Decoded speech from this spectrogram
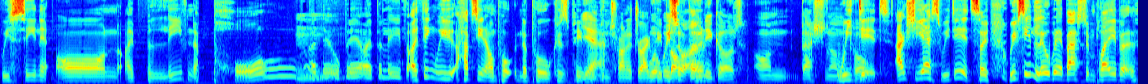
we've seen it on, I believe, Nepal mm. a hmm. little bit, I believe. I think we have seen it on Nepal because people yeah. have been trying to drag well, people We saw Only God on Bastion on We Nepal. did. Actually, yes, we did. So we've seen a little bit of Bastion play, but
